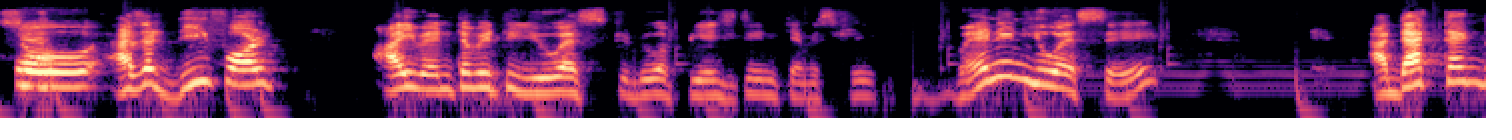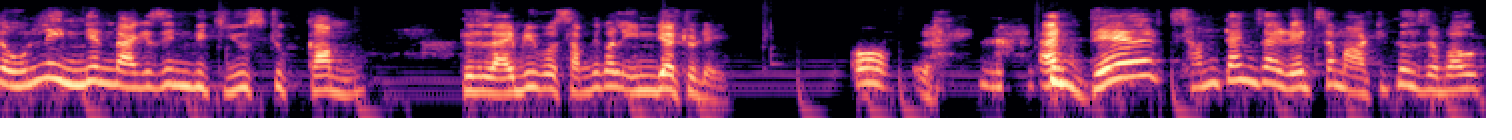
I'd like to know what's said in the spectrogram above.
So, as a default, I went away to US to do a PhD in chemistry. When in USA, at that time, the only Indian magazine which used to come to the library was something called India Today. Oh. and there, sometimes I read some articles about,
